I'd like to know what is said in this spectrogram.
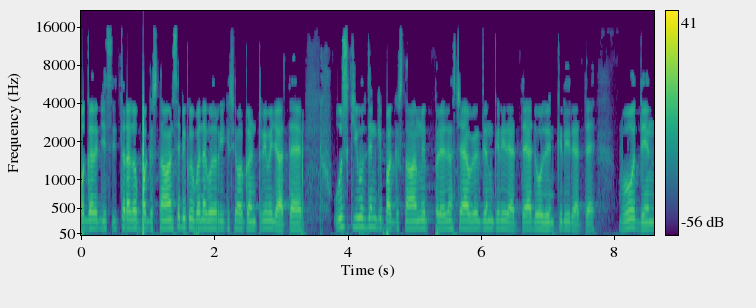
اگر جس اس طرح کا پاکستان سے بھی کوئی بندہ گزر کے کسی اور کنٹری میں جاتا ہے، اس کی اس دن کی پاکستان میں پریزنس چاہے وہ ایک دن کے لیے رہتا ہے دو دن کے لیے رہتا ہے، وہ دن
